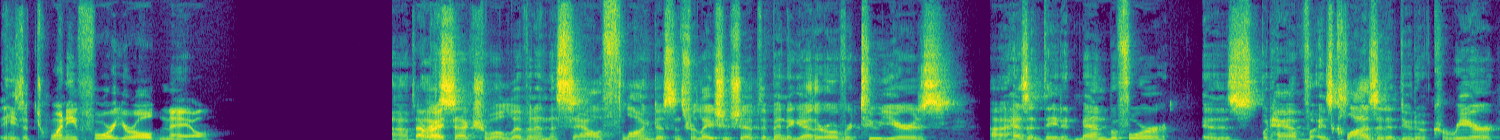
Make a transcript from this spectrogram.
He's a 24 year old male. Uh, that right? bisexual, living in the South, long distance relationship. They've been together over two years. Uh, hasn't dated men before. Is would have is closeted due to a career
